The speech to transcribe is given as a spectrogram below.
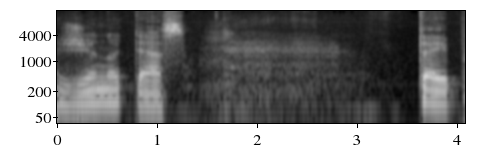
žinutės. Taip.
